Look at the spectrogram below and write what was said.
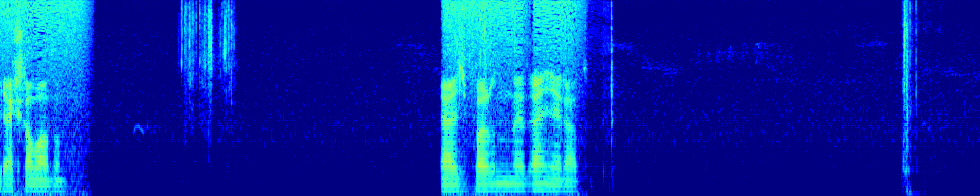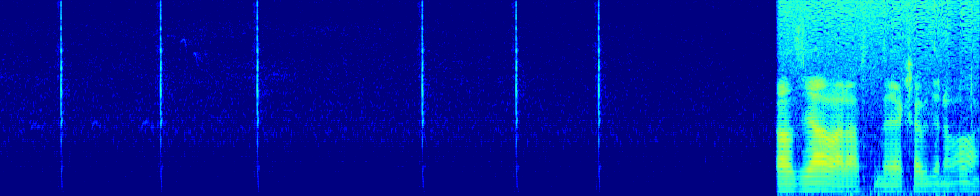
yakamadım. Enerji barını neden yere attım? Gaz yağı var aslında yakabilirim ama.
